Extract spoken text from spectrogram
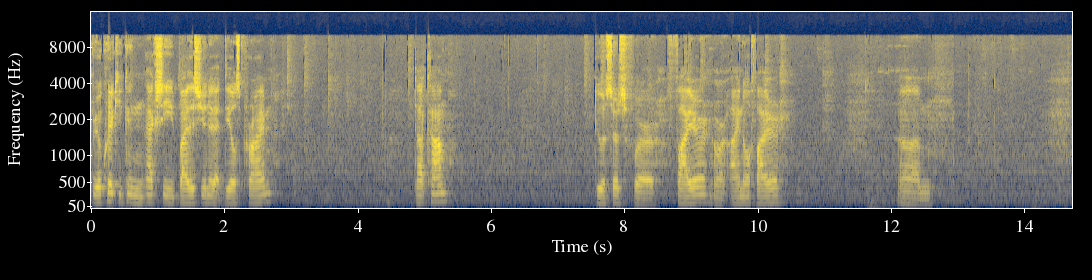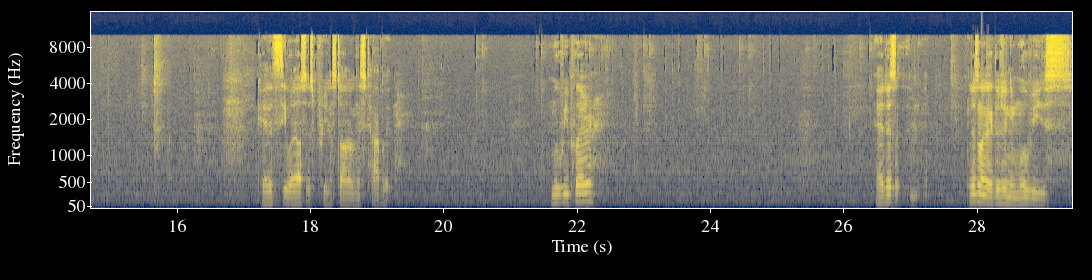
real quick, you can actually buy this unit at dealsprime.com. Do a search for fire or Ainol fire. Um, okay, let's see what else is pre-installed on this tablet. Movie player. Yeah, it doesn't. It doesn't look like there's any movies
